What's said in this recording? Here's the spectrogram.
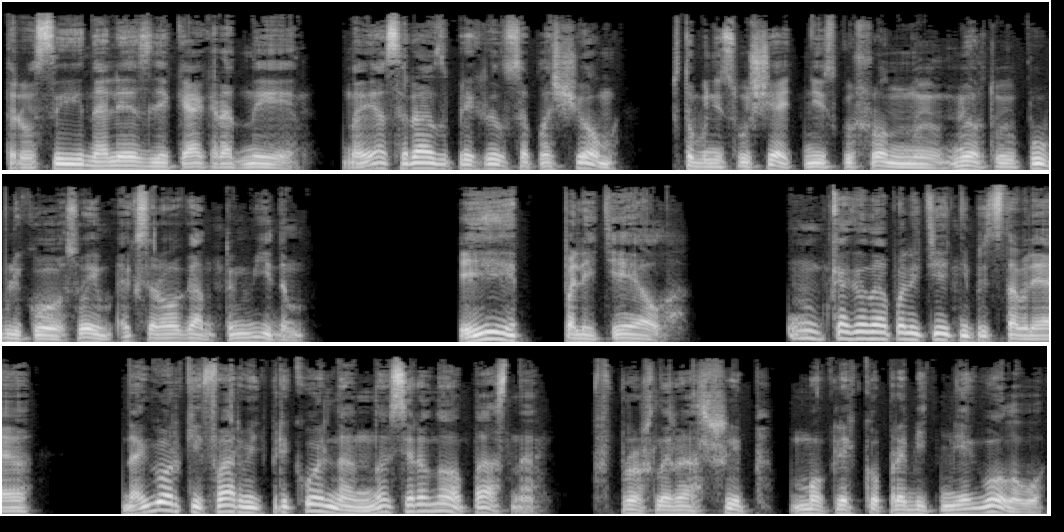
Трусы налезли как родные, но я сразу прикрылся плащом, чтобы не смущать неискушенную мертвую публику своим экстравагантным видом. И полетел. Когда полететь, не представляю. На горке фармить прикольно, но все равно опасно. В прошлый раз шип мог легко пробить мне голову,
